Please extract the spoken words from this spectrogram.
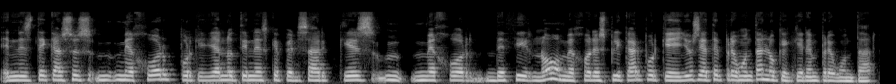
en este caso es mejor porque ya no tienes que pensar qué es mejor decir, ¿no? O mejor explicar porque ellos ya te preguntan lo que quieren preguntar.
